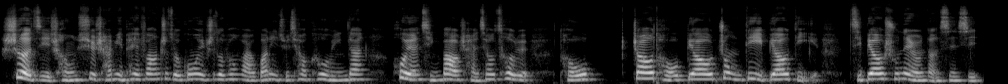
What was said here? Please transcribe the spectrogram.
设计、程序、产品配方、制作工艺、制作方法、管理诀窍、客户名单、货源情报、产销策略、投。招投标、种地标底及标书内容等信息，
